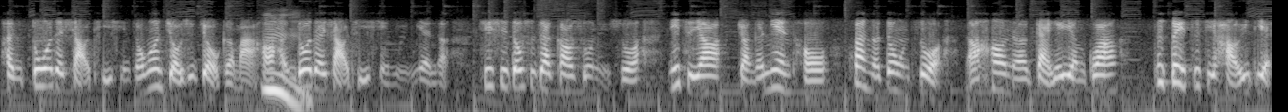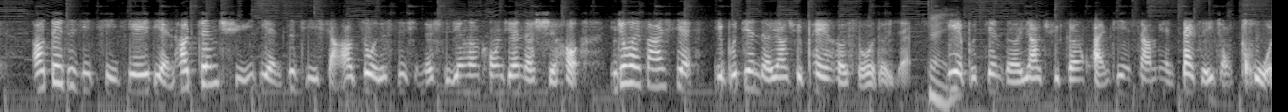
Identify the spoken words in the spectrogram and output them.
很多的小提醒，总共九十九个嘛，哈，很多的小提醒里面呢，其实都是在告诉你说，你只要转个念头，换个动作，然后呢，改个眼光，是对自己好一点。然后对自己体贴一点，然后争取一点自己想要做的事情的时间跟空间的时候，你就会发现，你不见得要去配合所有的人，对，你也不见得要去跟环境上面带着一种妥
